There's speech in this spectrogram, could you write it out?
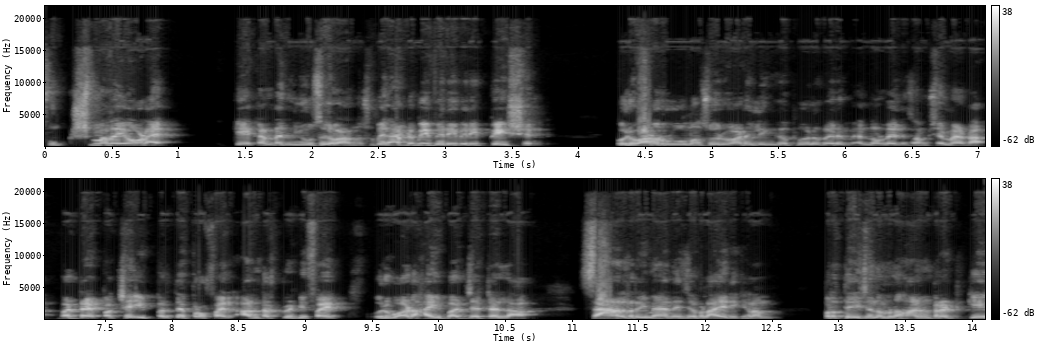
സൂക്ഷ്മതയോടെ കേൾക്കേണ്ട ന്യൂസുകളാണ്. So will have to be very very patient ഒരുപാട് റൂമേഴ്സ് ഒരുപാട് ലിങ്കപ്പുകൾ വരും എന്നുള്ളതിൽ സംശയം വേണ്ട. ബട്ട് പക്ഷെ ഇപ്പോഴത്തെ പ്രൊഫൈൽ അണ്ടർ ട്വന്റി ഫൈവ് ഒരുപാട് ഹൈ ബഡ്ജറ്റ് അല്ല സാലറി മാനേജബിൾ ആയിരിക്കണം. പ്രത്യേകിച്ച് നമ്മൾ ഹൺഡ്രഡ് കെ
